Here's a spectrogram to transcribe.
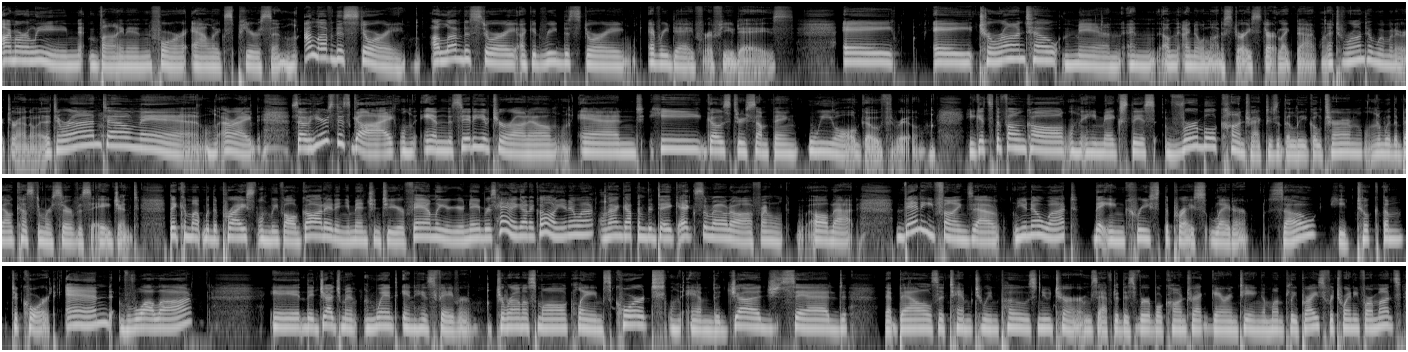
I'm Arlene Bynon for Alex Pierson. I love this story. I love this story. I could read this story every day for a few days. A a Toronto man, and um, I know a lot of stories start like that. A Toronto woman or a Toronto, a Toronto man. All right. So here's this guy in the city of Toronto, and he goes through something we all go through. He gets the phone call. He makes this verbal contract, is the legal term, with a Bell customer service agent. They come up with the price, and we've all got it. And you mention to your family or your neighbors, hey, I got a call. You know what? And I got them to take X amount off and all that. Then he finds out, you know what? They increased the price later. So he took them to court. And voila, eh, the judgment went in his favor. Toronto Small Claims Court, and the judge said that Bell's attempt to impose new terms after this verbal contract guaranteeing a monthly price for 24 months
